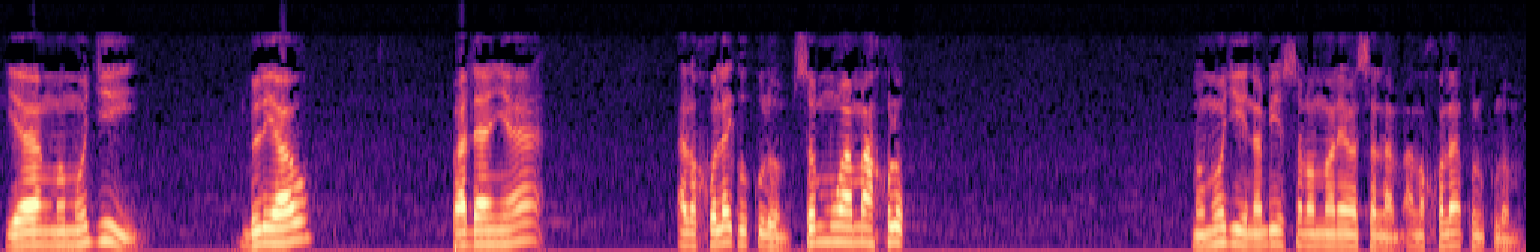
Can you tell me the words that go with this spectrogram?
Yang memuji beliau padanya al-khulaiqu kulum, semua makhluk memuji Nabi sallallahu alaihi wasallam al-khulaiqul kulum.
